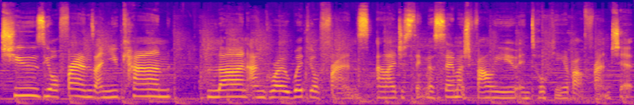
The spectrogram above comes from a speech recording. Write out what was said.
choose your friends and you can learn and grow with your friends. And I just think there's so much value in talking about friendship.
